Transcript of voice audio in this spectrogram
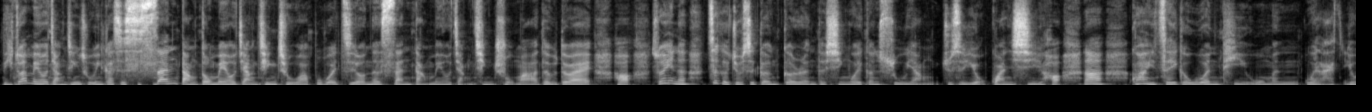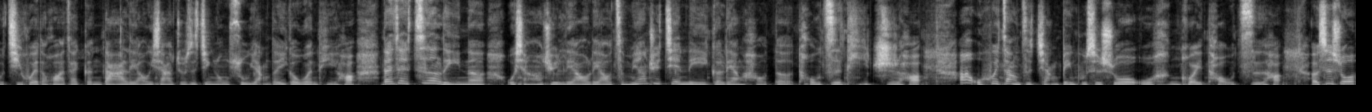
李专没有讲清楚，应该是十三档都没有讲清楚啊，不会只有那三档没有讲清楚嘛，对不对？好，所以呢，这个就是跟个人的行为跟素养就是有关系哈。那关于这个问题，我们未来有机会的话再跟大家聊一下，就是金融素养的一个问题哈。但在这里呢，我想要去聊聊聊怎么样去建立一个良好的投资体质哈。啊，我会这样子讲，并不是说我很会投资哈，而是说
